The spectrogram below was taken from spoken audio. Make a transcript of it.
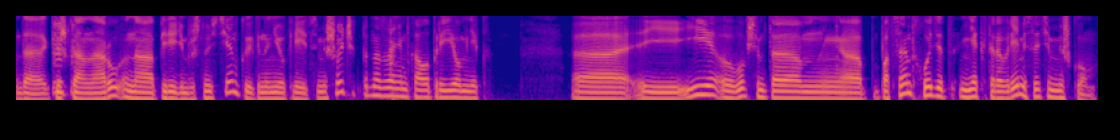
да, кишка mm-hmm. на, на переднюю брюшную стенку, и на нее клеится мешочек под названием калоприемник. Э, и, и, в общем-то, э, пациент ходит некоторое время с этим мешком.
